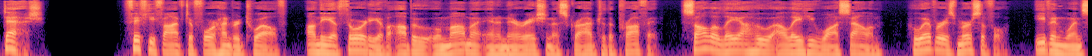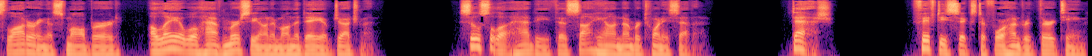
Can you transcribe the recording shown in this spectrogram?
Dash. 55 to 412, on the authority of Abu Umama in a narration ascribed to the Prophet, Sallallahu alayhi wasallam, whoever is merciful, even when slaughtering a small bird, Allah will have mercy on him on the day of judgment. Silsila Hadith as Sahih number 27. Dash. 56 to 413,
